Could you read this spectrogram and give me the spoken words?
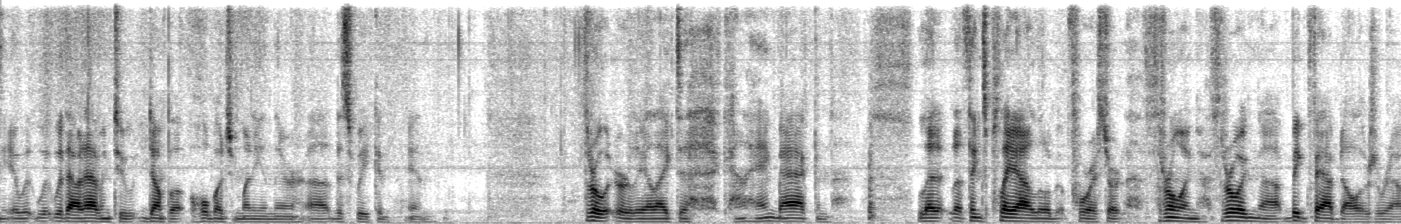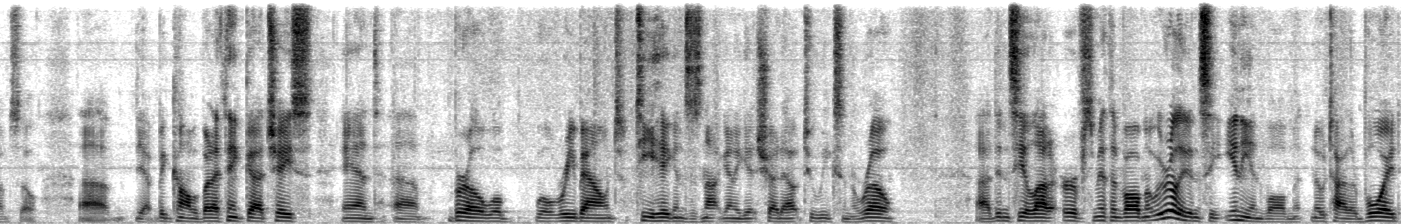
without having to dump a, a, whole bunch of money in there uh, this week and, and throw it early. I like to kind of hang back and let let things play out a little bit before I start throwing throwing uh, big FAAB dollars around. So uh, yeah, big combo. But I think uh, Chase and um, Burrow will will rebound. Tee Higgins is not going to get shut out two weeks in a row. Uh, didn't see a lot of Irv Smith involvement. We really didn't see any involvement. No Tyler Boyd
